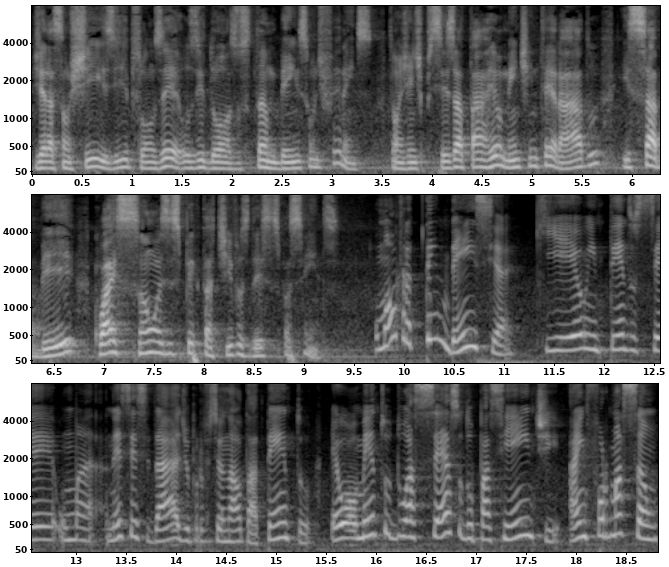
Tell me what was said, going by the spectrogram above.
geração X, Y, Z, os idosos também são diferentes. Então a gente precisa estar realmente inteirado e saber quais são as expectativas desses pacientes. Uma outra tendência que eu entendo ser uma necessidade, o profissional está atento, é o aumento do acesso do paciente à informação.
